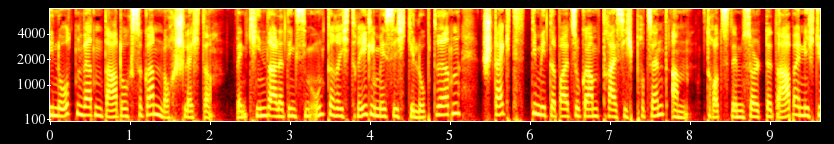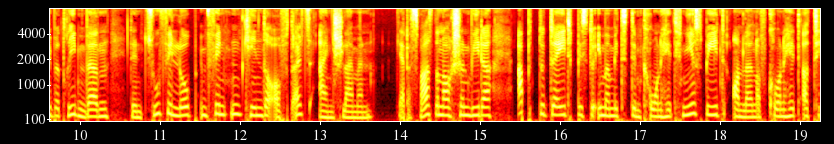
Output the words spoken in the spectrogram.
die Noten werden dadurch sogar noch schlechter. Wenn Kinder allerdings im Unterricht regelmäßig gelobt werden, steigt die Mitarbeit sogar um 30 Prozent an. Trotzdem sollte dabei nicht übertrieben werden, denn zu viel Lob empfinden Kinder oft als Einschleimen. Ja, das war's dann auch schon wieder. Up to date bist du immer mit dem Kronehit Newsbeat online auf kronehit.at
